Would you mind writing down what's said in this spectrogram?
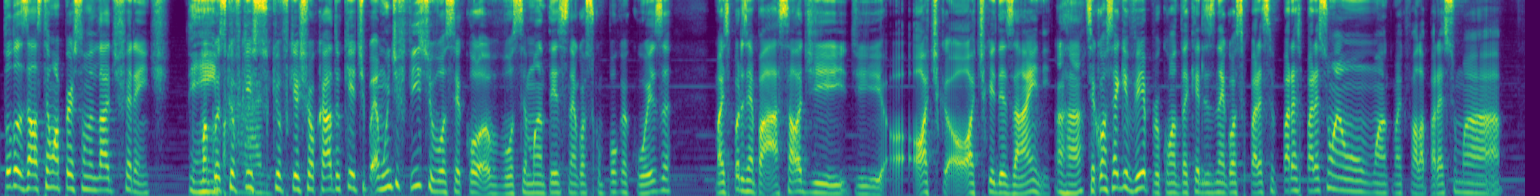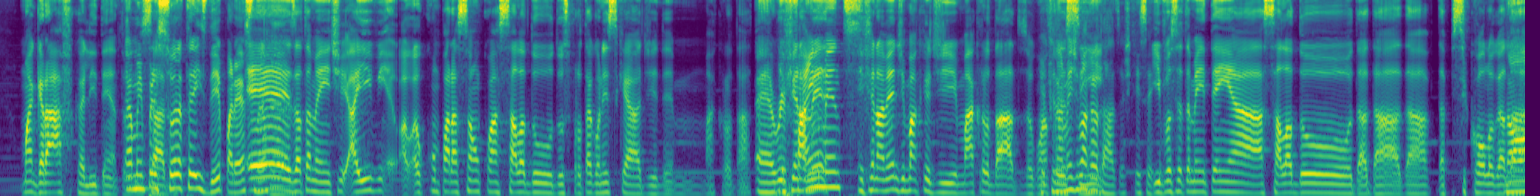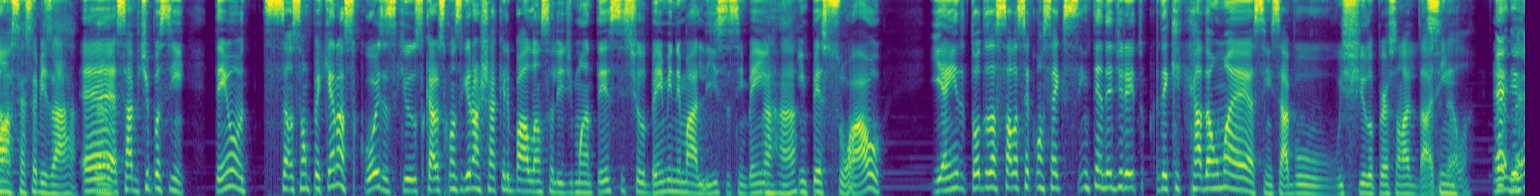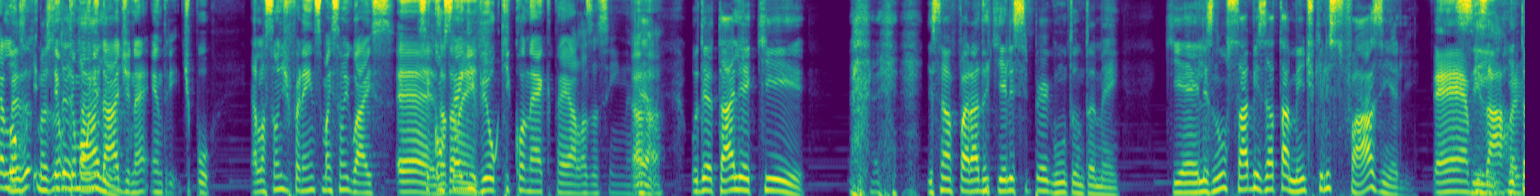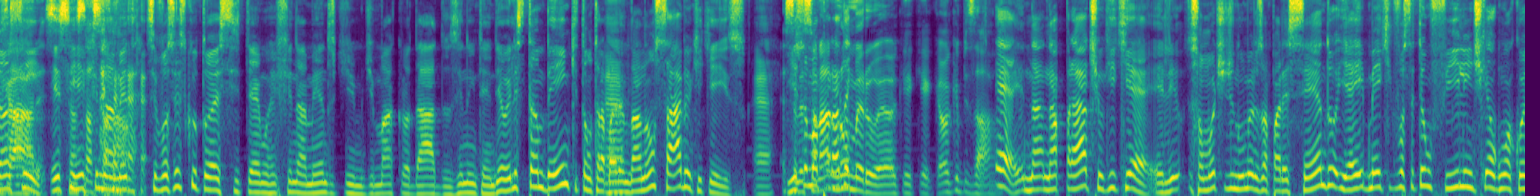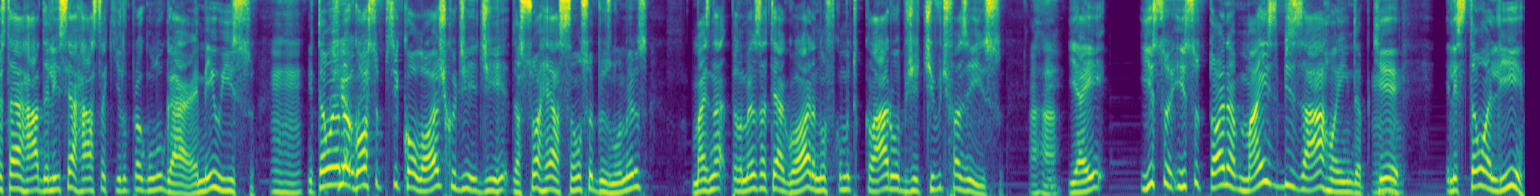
todas elas têm uma personalidade diferente. Tem, uma coisa que eu, fiquei, que eu fiquei chocado que, tipo, é muito difícil você, você manter esse negócio com pouca coisa. Mas, por exemplo, a sala de, de ótica, ótica e design, você consegue ver por conta daqueles negócios que parece, parece, parece uma, uma. Como é que fala? Parece uma. Uma gráfica ali dentro. É uma ali, sabe? impressora 3D, parece, É, né? exatamente. Aí a, a comparação com a sala do- dos protagonistas, que é a de, de macrodados. É, Refinamento, refinement. refinamento de, macro, de macrodados, alguma Refinamento de coisa assim. macrodados, acho que é isso aí. E você também tem a sala do da, da, da, da psicóloga da... Nossa, essa é bizarra. É, sabe, tipo assim, tem um- são, são pequenas coisas que os caras conseguiram achar aquele balanço ali de manter esse estilo bem minimalista, assim, bem Aham. impessoal. E ainda todas as salas você consegue entender direito de que cada uma é, assim, sabe, o, o estilo, a personalidade Sim. dela. É, é, mas- louco mas o tem, tem uma detalhe- unidade, né? Entre, tipo, elas são diferentes, mas são iguais. É, Você consegue exatamente. ver o que conecta elas, assim, né? É, o detalhe é que. Isso é uma parada que eles se perguntam também. Que é, eles não sabem exatamente o que eles fazem ali. É, Sim. bizarro, Então, é bizarro. Assim, esse sensacional. refinamento. se você escutou esse termo refinamento de, de macrodados e não entendeu, eles também que estão trabalhando lá não sabem o que, que é isso. É. É Isso é uma parada número, é o que, que, é o que é bizarro. É, na, na prática, o que que é? Ele, são um monte de números aparecendo e aí meio que você tem um feeling de que alguma coisa tá errada ali e você arrasta aquilo pra algum lugar. É meio isso. Uhum. Então é um negócio psicológico de, de- da sua reação sobre os números, mas na- pelo menos até agora não ficou muito claro o objetivo de fazer isso. Aham. E aí, isso, isso torna mais bizarro ainda, porque Uhum. eles estão ali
